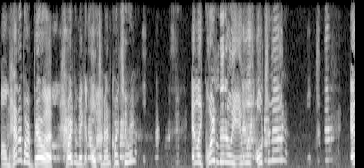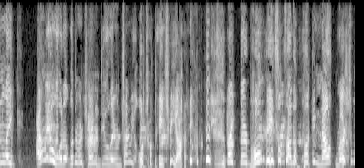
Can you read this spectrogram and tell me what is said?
um, Hanna Barbera tried to make an Ultraman cartoon, and like quite literally, it was Ultraman, and like. I don't know what what they were trying to do. Like, they were trying to be ultra patriotic with it. Like, their home base was on the fucking Mount Rushmore.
